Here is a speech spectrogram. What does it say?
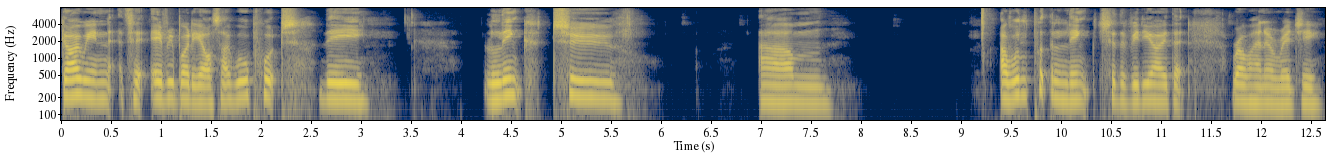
go in to everybody else. I will put the link to. Um, I will put the link to the video that Rowanna Reggie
